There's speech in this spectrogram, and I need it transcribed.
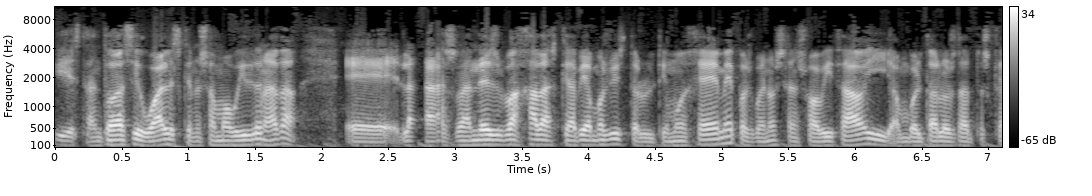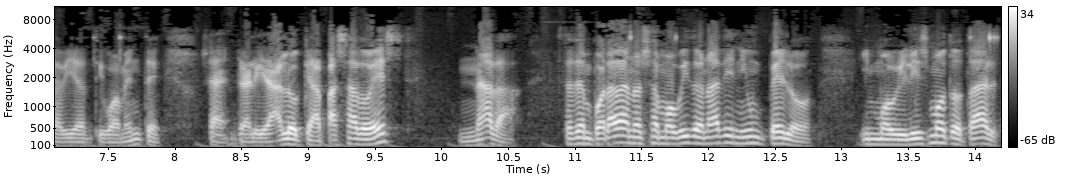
Y están todas iguales, que no se ha movido nada. Eh, las grandes bajadas que habíamos visto el último EGM, pues bueno, se han suavizado y han vuelto a los datos que había antiguamente. O sea, en realidad lo que ha pasado es nada. Esta temporada no se ha movido nadie ni un pelo. Inmovilismo total.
